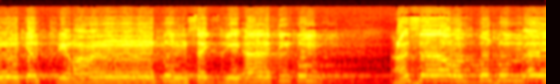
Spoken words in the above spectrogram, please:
يكفر عنكم سيئاتكم. عسى ربكم أن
